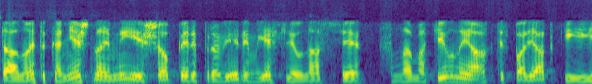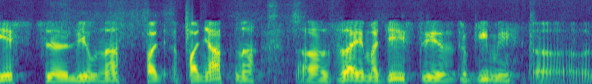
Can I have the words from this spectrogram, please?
Да, но это, конечно, мы еще перепроверим, если у нас все нормативные акты в порядке и есть э, ли у нас понятно э, взаимодействие с другими э,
